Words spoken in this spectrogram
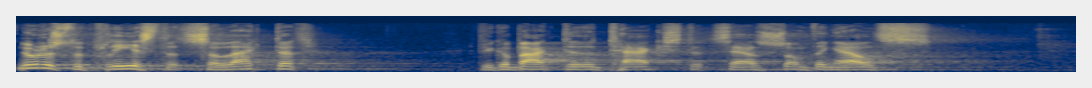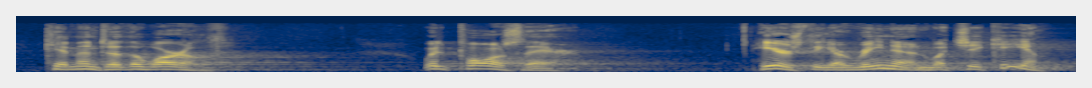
Notice the place that's selected. If you go back to the text, it says something else came into the world. We'll pause there. Here's the arena in which he came.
